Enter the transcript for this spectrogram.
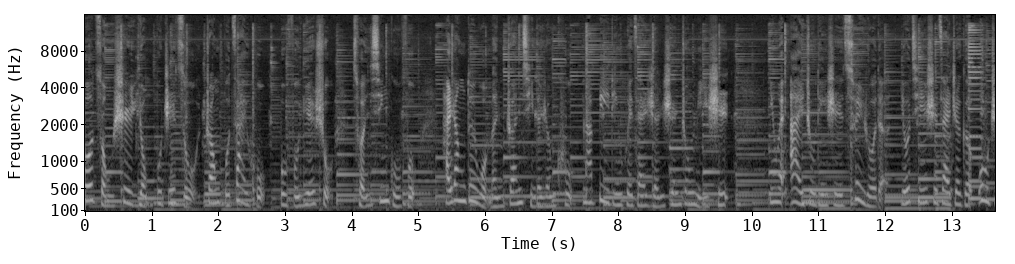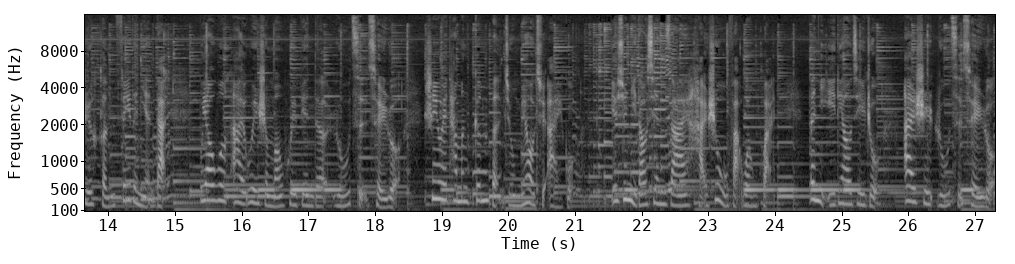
如果总是永不知足、装不在乎、不服约束、存心辜负，还让对我们专情的人哭，那必定会在人生中迷失。因为爱注定是脆弱的，尤其是在这个物质横飞的年代。不要问爱为什么会变得如此脆弱，是因为他们根本就没有去爱过。也许你到现在还是无法忘怀，但你一定要记住，爱是如此脆弱。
